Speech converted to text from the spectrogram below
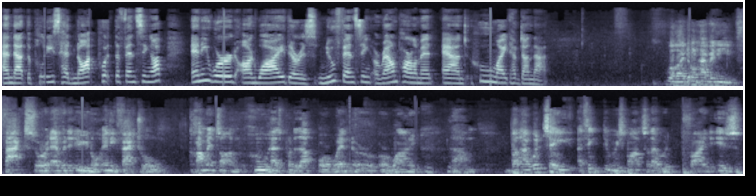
and that the police had not put the fencing up. Any word on why there is new fencing around Parliament and who might have done that? Well, I don't have any facts or evidence, you know, any factual comments on who has put it up or when or, or why. Um, but I would say, I think the response that I would provide is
